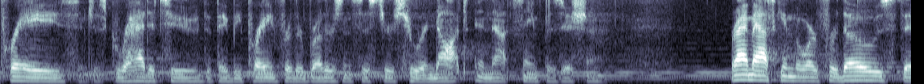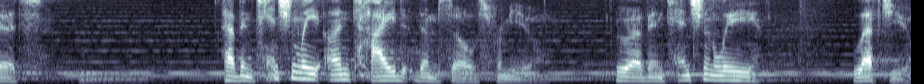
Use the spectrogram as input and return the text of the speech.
praise and just gratitude, that they'd be praying for their brothers and sisters who are not in that same position. Or I'm asking, Lord, for those that have intentionally untied themselves from you, who have intentionally left you,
